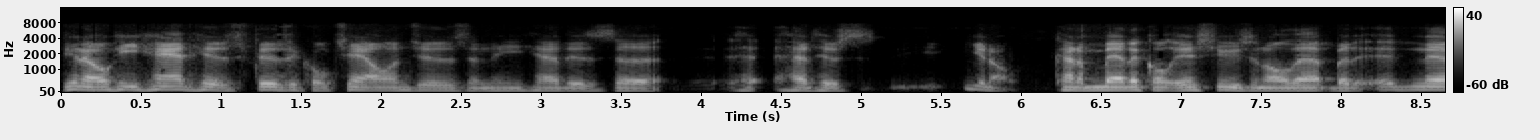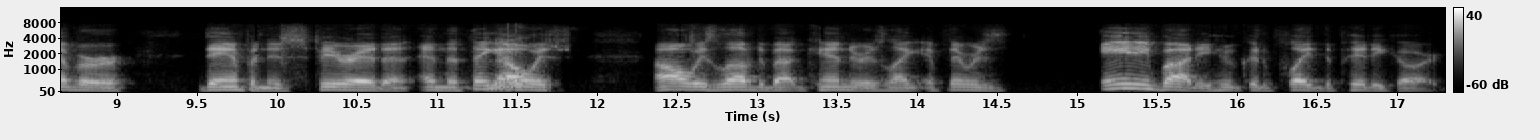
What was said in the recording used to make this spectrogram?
you know, he had his physical challenges and he had his uh, had his, you know, kind of medical issues and all that, but it never dampened his spirit. And, and the thing nope. I always I always loved about Kender is like if there was anybody who could have played the pity card,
